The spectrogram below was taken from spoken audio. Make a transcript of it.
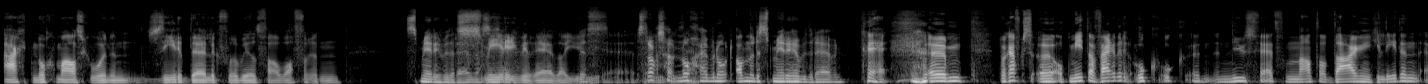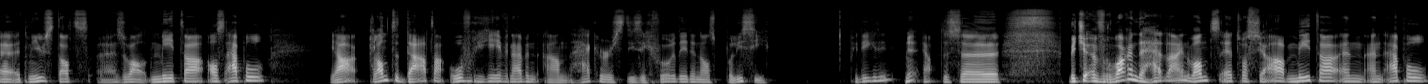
echt nogmaals gewoon een zeer duidelijk voorbeeld van wat voor een Smerig bedrijf. smerig bedrijf dat jullie... Dus, eh, Straks gaan we nog hebben over andere smerige bedrijven. Ehm, nog even eh, op Meta verder. Ook, ook een, een nieuwsfeit van een aantal dagen geleden. Eh, het nieuws dat zowel Meta als Apple ja, klantendata overgegeven hebben aan hackers die zich voordeden als politie. Je die gezien? Nee. Ja, dus een beetje een verwarrende headline, want het was ja, Meta en, en Apple,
